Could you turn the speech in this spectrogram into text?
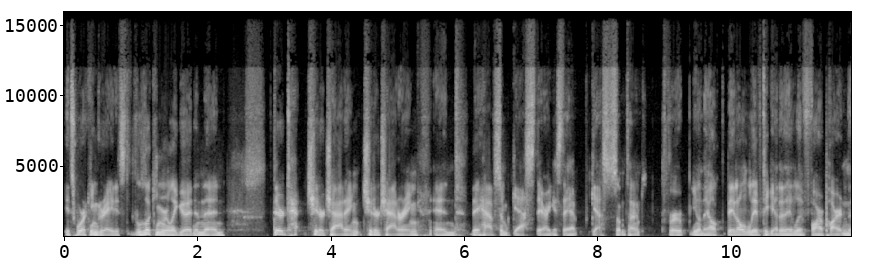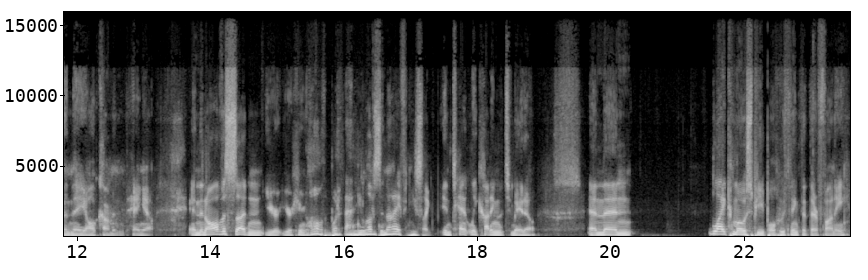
it's working great. It's looking really good. And then they're t- chitter chatting, chitter chattering, and they have some guests there. I guess they have guests sometimes for you know they all they don't live together. They live far apart, and then they all come and hang out. And then all of a sudden, you're you're hearing, oh, what? That and he loves the knife, and he's like intently cutting the tomato. And then, like most people who think that they're funny,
